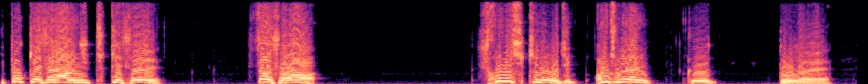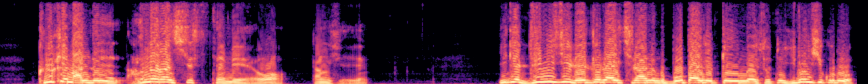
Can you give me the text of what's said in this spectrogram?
이 뽑기에서 나온 이 티켓을 써서 소모시키는 거지. 엄청난 그 돈을 그렇게 만든 악랄한 시스템이에요. 당시. 이게 리니지 레드라이츠라는 그 모바일 게임에서도 이런 식으로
